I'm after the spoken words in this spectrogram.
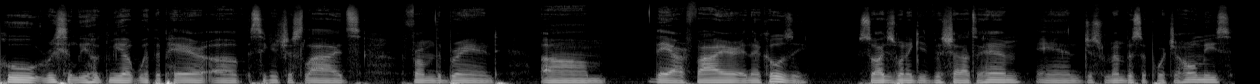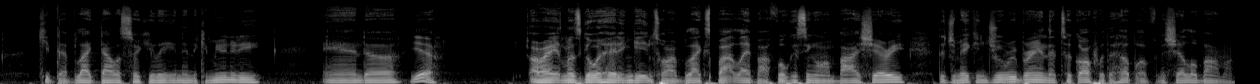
who recently hooked me up with a pair of signature slides from the brand. Um, they are fire and they're cozy. So I just want to give a shout out to him and just remember support your homies, keep that black dollar circulating in the community, and uh, yeah. All right, let's go ahead and get into our black spotlight by focusing on BYCHARI, the Jamaican jewelry brand that took off with the help of Michelle Obama.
